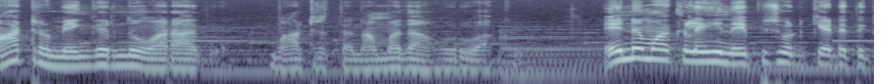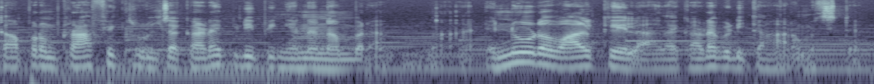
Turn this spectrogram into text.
மாற்றம் எங்கேருந்தும் வராது. மாற்றத்தை நம்ம தான் உருவாக்கணும். என்ன மக்களே இந்த எபிசோட் கேட்டதுக்கு அப்புறம் டிராஃபிக் ரூல்ஸை கடைப்பிடிப்பீங்கன்னு நம்புகிறேன் நான் என்னோடய வாழ்க்கையில் அதை கடைப்பிடிக்க ஆரம்பிச்சிட்டேன்.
